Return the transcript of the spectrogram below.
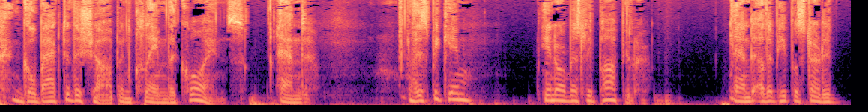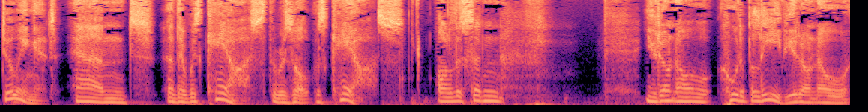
go back to the shop and claim the coins. And this became enormously popular. And other people started doing it. And uh, there was chaos. The result was chaos. All of a sudden, you don't know who to believe. You don't know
